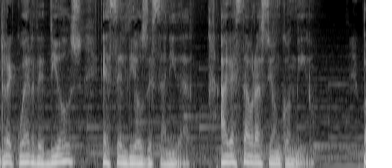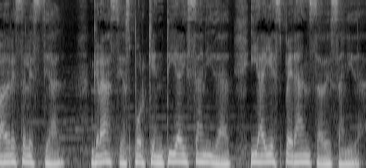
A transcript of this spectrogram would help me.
Recuerde, Dios es el Dios de sanidad. Haga esta oración conmigo. Padre Celestial, gracias porque en ti hay sanidad y hay esperanza de sanidad.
